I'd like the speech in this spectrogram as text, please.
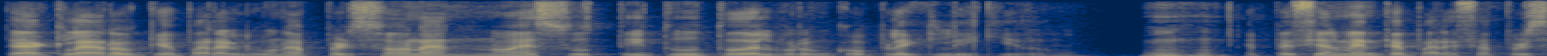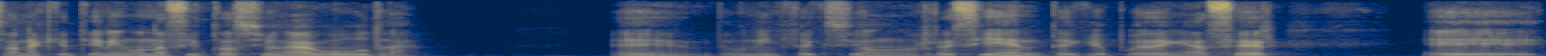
te aclaro que para algunas personas no es sustituto del Broncoplex líquido, especialmente para esas personas que tienen una situación aguda eh, de una infección reciente que pueden hacer eh,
